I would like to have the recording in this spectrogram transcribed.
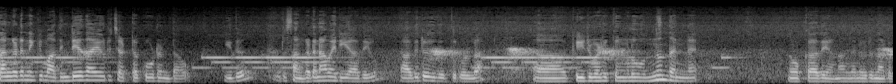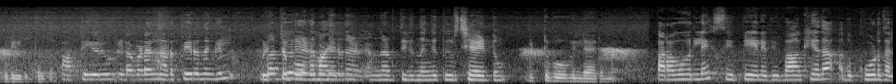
സംഘടനയ്ക്കും അതിന്റേതായ ഒരു ചട്ടക്കൂട് ഉണ്ടാവും ഇത് ഒരു സംഘടനാ മര്യാദയോ യാതൊരു വിധത്തിലുള്ള കീഴ്വഴക്കങ്ങളോ ഒന്നും തന്നെ നോക്കാതെയാണ് അങ്ങനെ ഒരു നടപടി എടുത്തത്. പാർട്ടി ഒരു ഇടപെടൽ നടത്തിയിരുന്നെങ്കിൽ വിട്ടുപോകുമായിരുന്നു. നടത്തിയിരുന്നെങ്കിൽ തീർച്ചയായിട്ടും വിട്ടുപോകില്ലായിരുന്നു പറവൂരിലെ സി പി ഐയിലെ വിഭാഗീയത അത് കൂടുതൽ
